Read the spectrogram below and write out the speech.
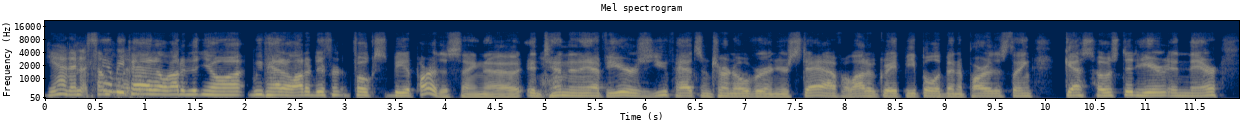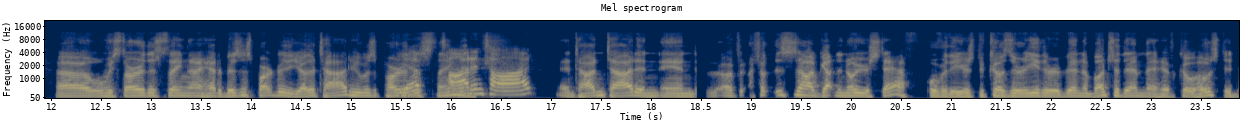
yeah, then at some Yeah, point, we've had a lot of you know we've had a lot of different folks be a part of this thing. Uh, in Yeah. 10 and a half years, you've had some turnover in your staff. A lot of great people have been a part of this thing. Guest hosted here and there. Uh, when we started this thing, I had a business partner, the other Todd, who was a part yep, of this thing. Todd and- and Todd. And Todd and Todd and and this is how I've gotten to know your staff over the years because there either have been a bunch of them that have co-hosted,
